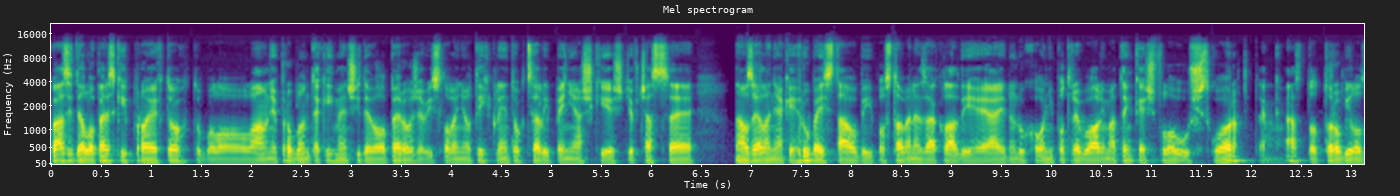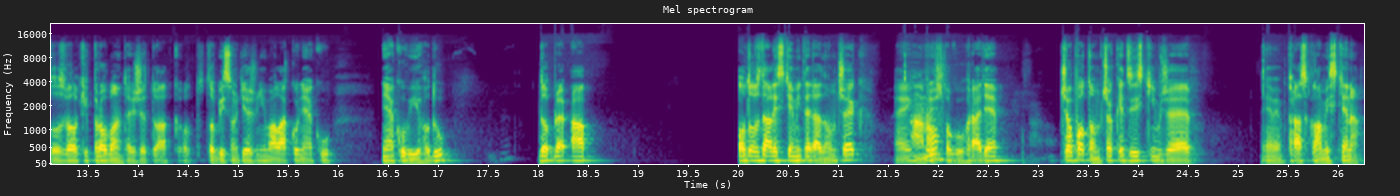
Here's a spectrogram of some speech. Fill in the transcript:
kvázi developerských projektoch, to bolo hlavne problém takých menších developerov, že vyslovene od tých klientov chceli peňažky ešte v čase naozaj len nejakej hrubej stavby, postavené základy hej, a jednoducho oni potrebovali mať ten cash flow už skôr tak, a to, to robilo dosť veľký problém, takže to, ako, to by som tiež vnímal ako nejakú, nejakú výhodu. Dobre, a odovzdali ste mi teda domček, hej, ano. prišlo k úhrade. Čo potom? Čo keď zistím, že neviem, praskla mi stena?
